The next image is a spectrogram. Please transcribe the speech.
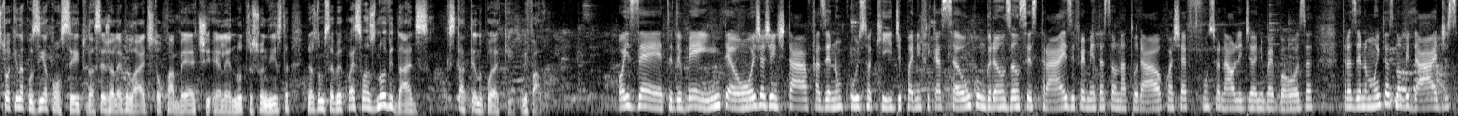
estou aqui na cozinha conceito da Seja Leve Light, estou com a Beth, ela é nutricionista nós vamos saber quais são as novidades que está tendo por aqui. Me fala. Oi Zé, tudo bem? Então, hoje a gente está fazendo um curso aqui de panificação com grãos ancestrais e fermentação natural com a chefe funcional Lidiane Barbosa, trazendo muitas novidades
